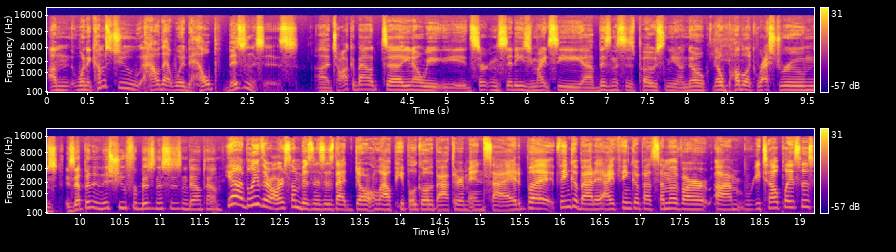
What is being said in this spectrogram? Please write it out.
Um, when it comes to how that would help businesses, uh, talk about uh, you know we in certain cities you might see uh, businesses post you know no no public restrooms. Has that been an issue for businesses in downtown? Yeah, I believe there are some businesses that don't allow people to go to the bathroom inside. But think about it. I think about some of our um, retail places.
